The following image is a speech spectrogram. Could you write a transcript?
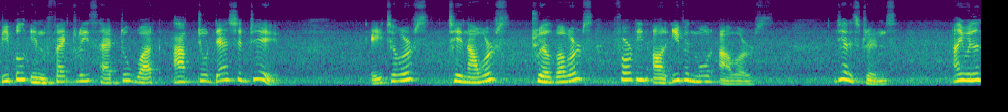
people in factories had to work up to dash a day. 8 hours, 10 hours, 12 hours, 14 or even more hours. Dear students, I will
